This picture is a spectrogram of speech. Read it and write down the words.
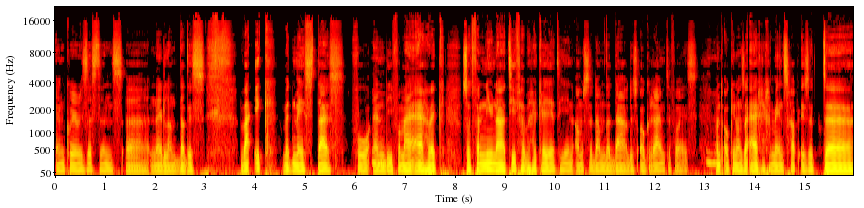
and Queer Resistance eh, Nederland, dat is waar ik me het meest thuis voel en Mhm. die voor mij eigenlijk een soort van nieuw narratief hebben gecreëerd hier in Amsterdam, dat daar dus ook ruimte voor is. Mhm. Want ook in onze eigen gemeenschap is het eh,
